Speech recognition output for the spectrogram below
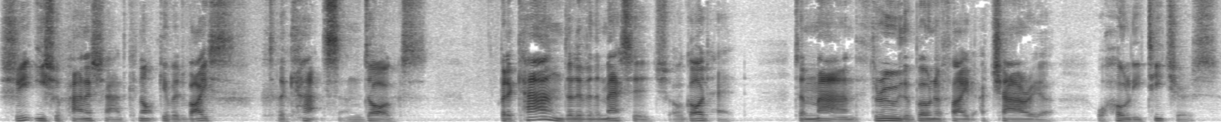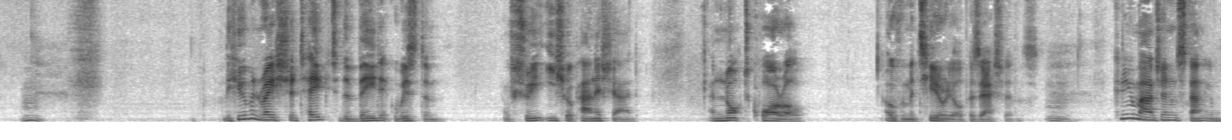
Sri Ishopanishad cannot give advice to the cats and dogs but it can deliver the message of Godhead to man through the bona fide acharya or holy teachers. Hmm. The human race should take to the Vedic wisdom of Sri Ishopanishad and not quarrel over material possessions. Hmm. Can you imagine standing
